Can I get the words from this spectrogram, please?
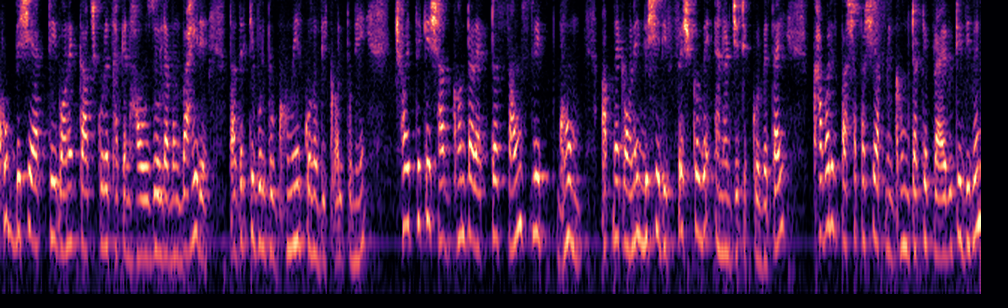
খুব বেশি অ্যাক্টিভ অনেক কাজ করে থাকেন হাউস হোল্ড এবং বাহিরে, তাদেরকে বলব ঘুমের কোনো বিকল্প নেই। ছয় থেকে সাত ঘণ্টার একটা সাউন্ড স্লিপ ঘুম আপনাকে অনেক বেশি রিফ্রেশ করবে এনার্জেটিক করবে। তাই খাবারের পাশাপাশি আপনি ঘুমটাকে প্রায়োরিটি দিবেন।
